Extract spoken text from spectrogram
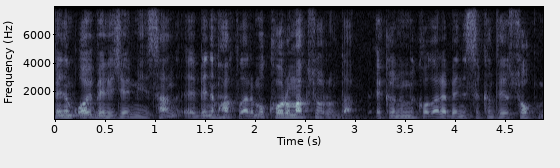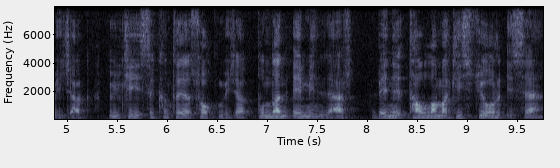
benim oy vereceğim insan e, benim haklarımı korumak zorunda. Ekonomik olarak beni sıkıntıya sokmayacak, ülkeyi sıkıntıya sokmayacak. Bundan eminler. Beni tavlamak istiyor ise,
